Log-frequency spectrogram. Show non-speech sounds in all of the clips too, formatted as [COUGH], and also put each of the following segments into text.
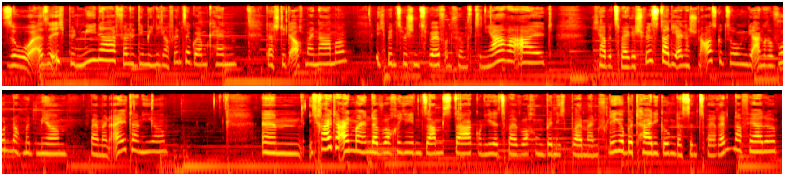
So, also ich bin Mina, für alle, die mich nicht auf Instagram kennen, da steht auch mein Name. Ich bin zwischen 12 und 15 Jahre alt. Ich habe zwei Geschwister, die eine ist schon ausgezogen, die andere wohnt noch mit mir bei meinen Eltern hier. Ähm, ich reite einmal in der Woche jeden Samstag und jede zwei Wochen bin ich bei meinen Pflegebeteiligungen. Das sind zwei Rentnerpferde,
